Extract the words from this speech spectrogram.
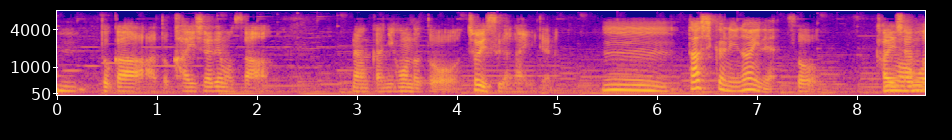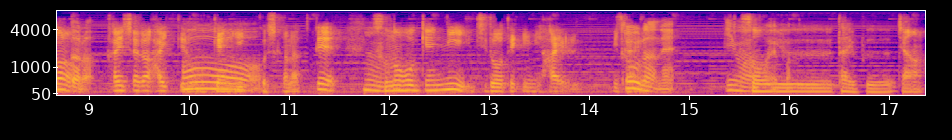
うん。とかあと会社でもさなんか日本だとチョイスがないみたいな。うん。確かにないね、そう。会社の会社が入ってる保険1個しかなくて、うん、その保険に自動的に入るみたいな。そうだね今そうういうタイプじゃん。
